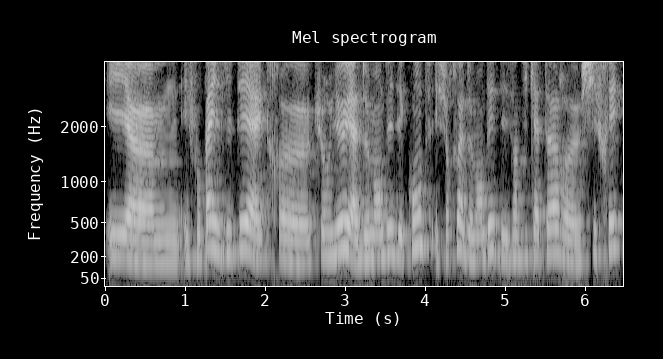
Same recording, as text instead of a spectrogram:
Et euh, il ne faut pas hésiter à être curieux et à demander des comptes et surtout à demander des indicateurs chiffrés,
